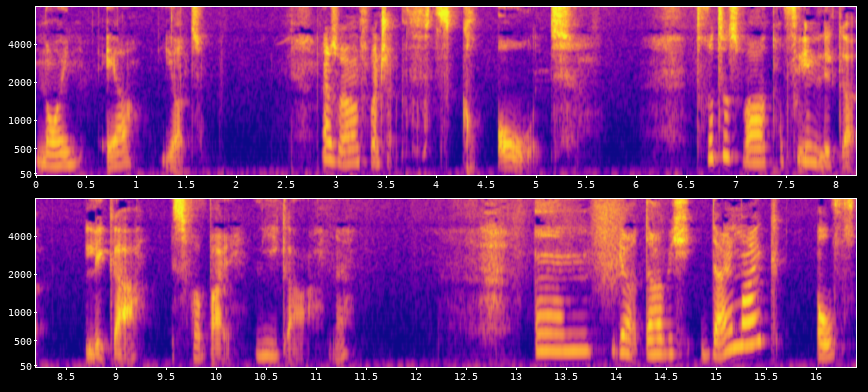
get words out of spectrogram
9 RJ. Das war mein Freundschaftscode. Drittes war Trophäenliga. Liga ist vorbei. Liga, ne? Ähm, ja, da habe ich Dynamike auf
